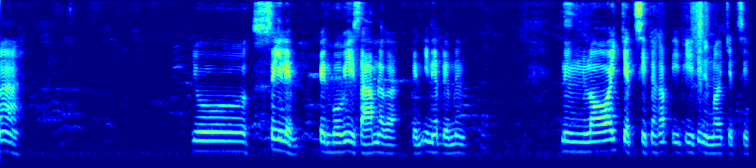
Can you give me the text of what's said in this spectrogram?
มา อยู่สี่เหล่มเป็นโบวีสามแล้วก็เป็นอีเนฟเหล่มหนึ่งหนึ่งร้อยเจ็ดสิบนะครับ EP ที่หนึ่งร้อยเจ็ดสิบ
